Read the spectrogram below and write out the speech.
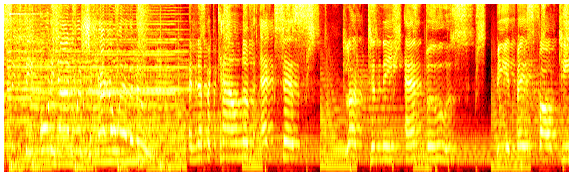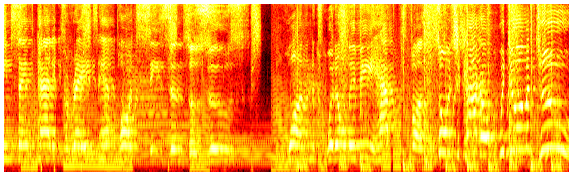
1649 West Chicago Avenue. An epic town of excess, gluttony, and booze. Be it baseball teams, St. Patty parades, airport seasons, or zoos. One would only be half the fun. So in Chicago, we do them in twos.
